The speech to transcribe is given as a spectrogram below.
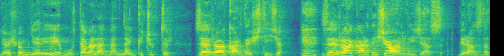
yaşım gereği muhtemelen benden küçüktür. Zehra kardeş diyeceğim. Zehra kardeşi ağırlayacağız birazdan.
